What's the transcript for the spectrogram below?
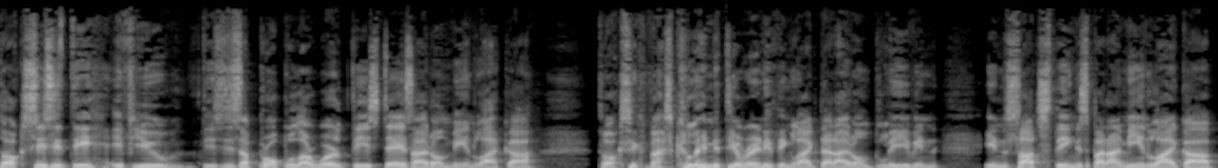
toxicity, if you this is a popular word these days, I don't mean like a toxic masculinity or anything like that. I don't believe in in such things, but I mean like a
